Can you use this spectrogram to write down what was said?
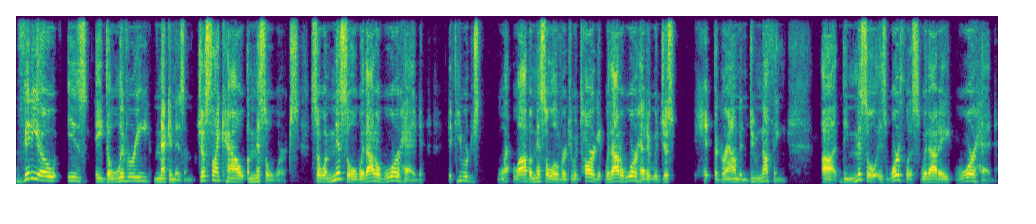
video is a delivery mechanism, just like how a missile works. So a missile without a warhead, if you were just lob a missile over to a target without a warhead, it would just hit the ground and do nothing. Uh, the missile is worthless without a warhead.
